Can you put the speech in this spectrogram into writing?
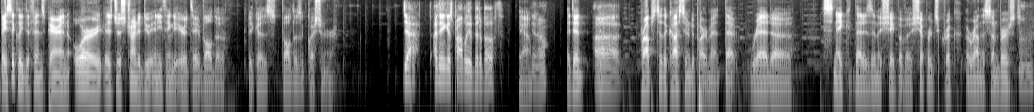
basically defends Perrin, or is just trying to do anything to irritate Valda because Valda's a questioner. Yeah. I think it's probably a bit of both, Yeah, you know? I did. Uh, props to the costume department. That red uh, snake that is in the shape of a shepherd's crook around the sunburst mhm.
